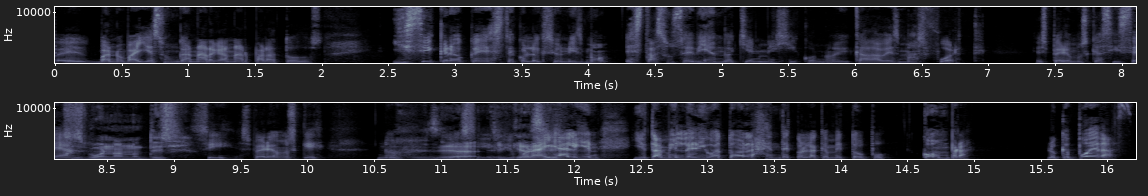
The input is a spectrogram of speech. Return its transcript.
eh, bueno, vaya, es un ganar-ganar para todos. Y sí creo que este coleccionismo está sucediendo aquí en México, ¿no? Y cada vez más fuerte. Esperemos que así sea. Es buena noticia. Sí, esperemos que no. Sea- si, y si que por ahí alguien, yo también le digo a toda la gente con la que me topo, compra lo que puedas.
